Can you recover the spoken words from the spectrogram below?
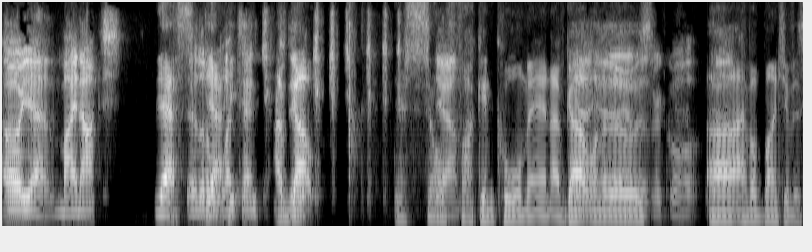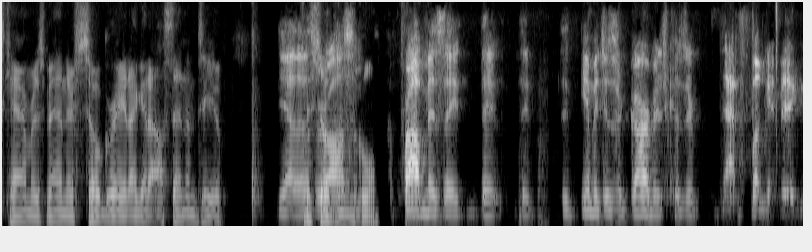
Oh yeah, Minox. Yes. They're little yeah, 110. I've got- go- they're so Yeah. fucking cool, man. I've got Yeah, one of yeah, yeah, those. those are cool. Uh, I have a bunch of his cameras, man. They're so great. I got. I'll send them to you. yeah They're those so awesome. cool. The problem is they, they, they the images are garbage because they're that fucking big.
